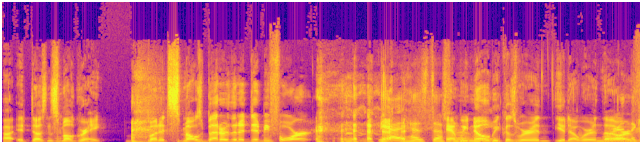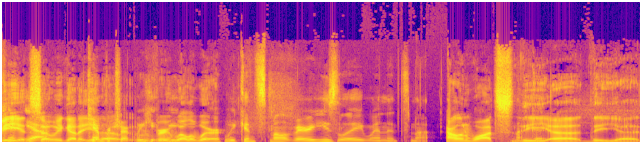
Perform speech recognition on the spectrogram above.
uh, it doesn't smell great, but it smells better than it did before. Yeah, it has definitely. and we know because we're in, you know, we're in the we're RV, in the cam- and yeah, so we got to, you know, truck. we're very we- well aware. We can smell it very easily when it's not. Alan Watts, the uh, the uh,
